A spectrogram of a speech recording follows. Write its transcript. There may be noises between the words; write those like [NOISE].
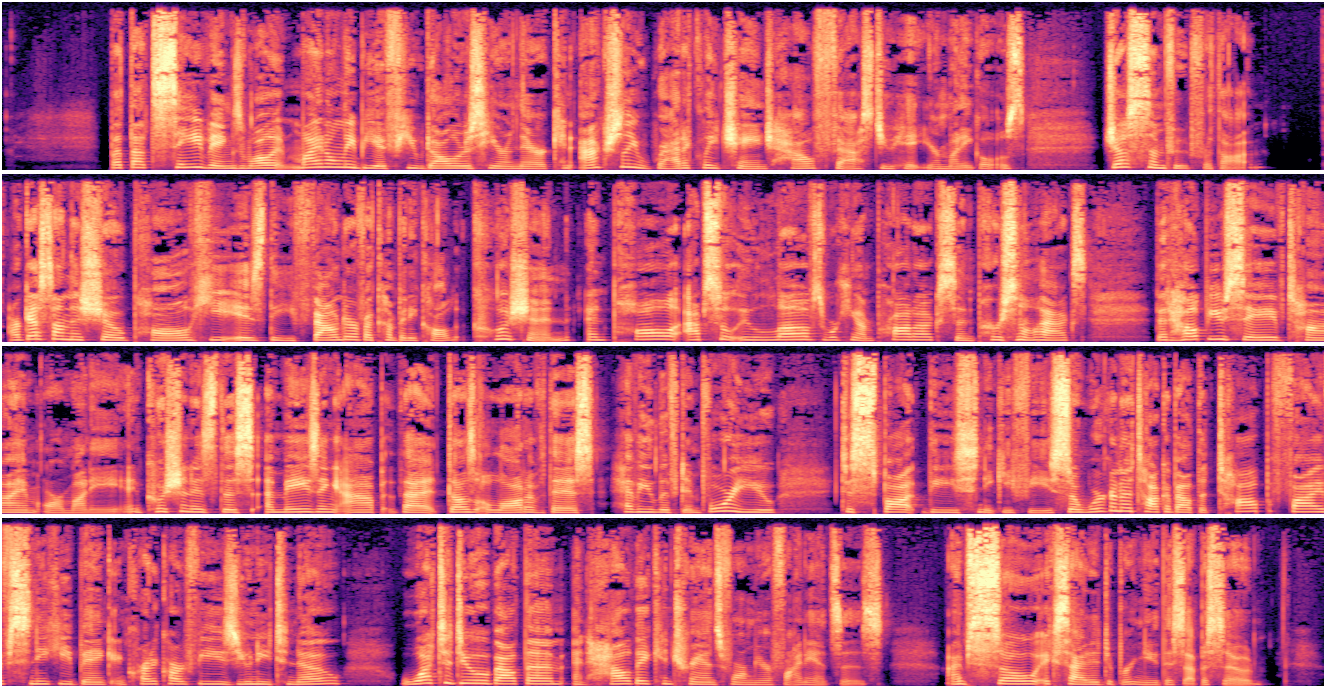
But that savings, while it might only be a few dollars here and there, can actually radically change how fast you hit your money goals. Just some food for thought. Our guest on this show, Paul, he is the founder of a company called Cushion. And Paul absolutely loves working on products and [LAUGHS] personal hacks that help you save time or money. And Cushion is this amazing app that does a lot of this heavy lifting for you to spot these sneaky fees. So we're going to talk about the top five sneaky bank and credit card fees you need to know, what to do about them, and how they can transform your finances. I'm so excited to bring you this episode.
